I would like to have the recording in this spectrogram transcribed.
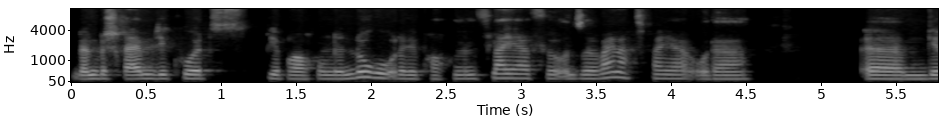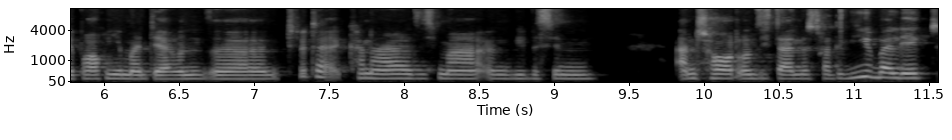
Und dann beschreiben die kurz, wir brauchen ein Logo oder wir brauchen einen Flyer für unsere Weihnachtsfeier oder ähm, wir brauchen jemanden, der unseren Twitter-Kanal sich mal irgendwie ein bisschen anschaut und sich da eine Strategie überlegt,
